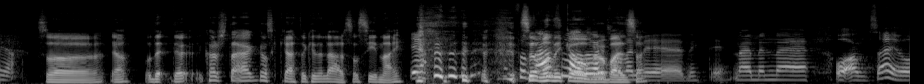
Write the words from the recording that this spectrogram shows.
Ja. Så ja. Og det, det, kanskje det er ganske greit å kunne lære seg å si nei. Ja. så man ikke overarbeider seg. Veldig nyttig. Nei, men, å og ANSA er jo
